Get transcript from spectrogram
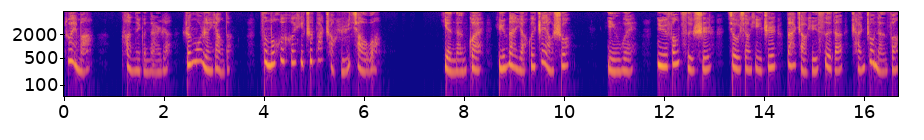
对吗？看那个男人人模人样的，怎么会和一只八爪鱼交往？也难怪于曼雅会这样说，因为女方此时就像一只八爪鱼似的缠住男方，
